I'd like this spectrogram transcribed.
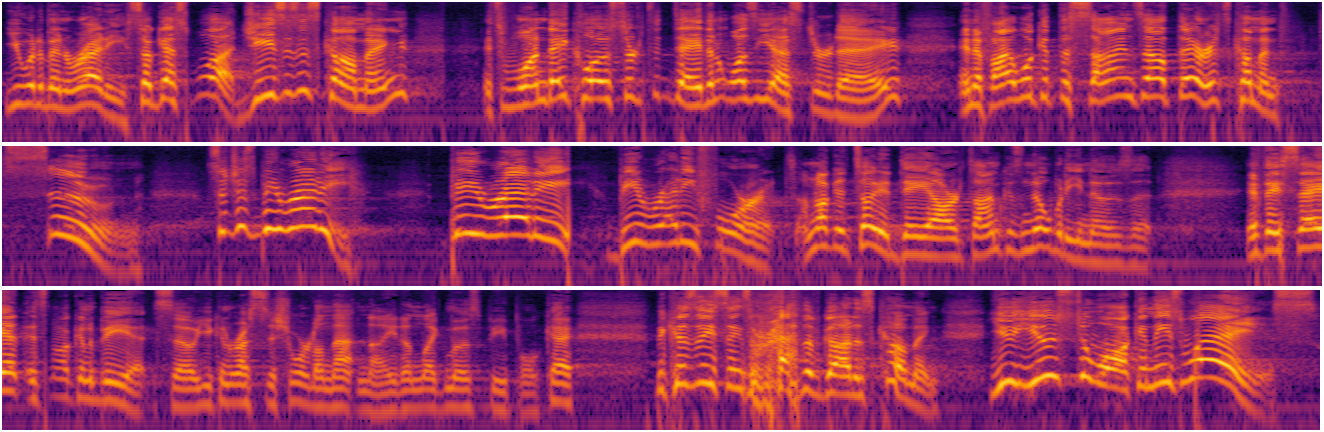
you would have been ready. So, guess what? Jesus is coming. It's one day closer today than it was yesterday. And if I look at the signs out there, it's coming soon. So, just be ready. Be ready. Be ready for it. I'm not going to tell you a day, hour, time because nobody knows it. If they say it, it's not going to be it. So you can rest assured on that night, unlike most people, okay? Because of these things, the wrath of God is coming. You used to walk in these ways.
